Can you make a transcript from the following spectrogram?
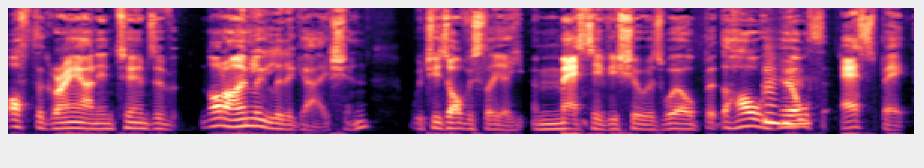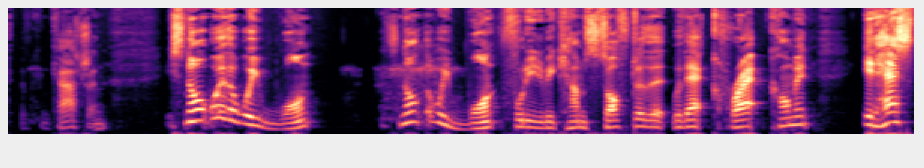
off the ground in terms of not only litigation, which is obviously a, a massive issue as well, but the whole mm-hmm. health aspect of concussion. It's not whether we want it's not that we want footy to become softer that, with that crap comment. It has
